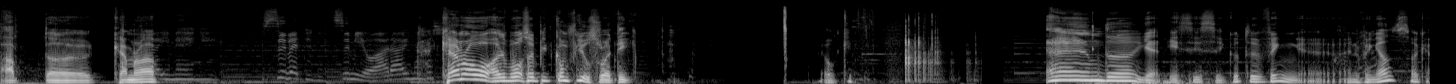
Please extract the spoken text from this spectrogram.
Up the camera. Camera, I was a bit confused, I think. Okay. And uh, yeah, this is a good thing. Uh, anything else? Okay.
